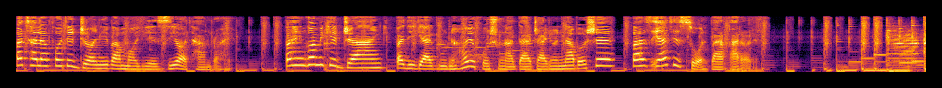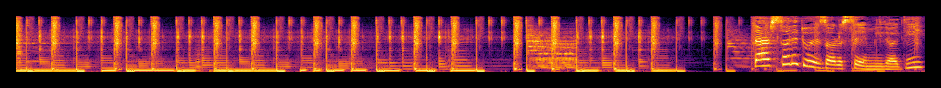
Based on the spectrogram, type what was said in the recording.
و تلفات جانی و مالی زیاد همراهه. و هنگامی که جنگ و دیگر گونه های خشونت در جریان نباشه وضعیت صلح برقراره در سال 2003 میلادی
